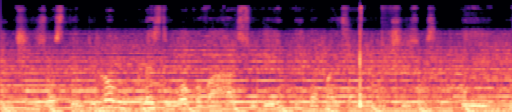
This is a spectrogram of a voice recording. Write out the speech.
in Jesus' name. The Lord will bless the work of our hands today in the mighty name of Jesus. Amen.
